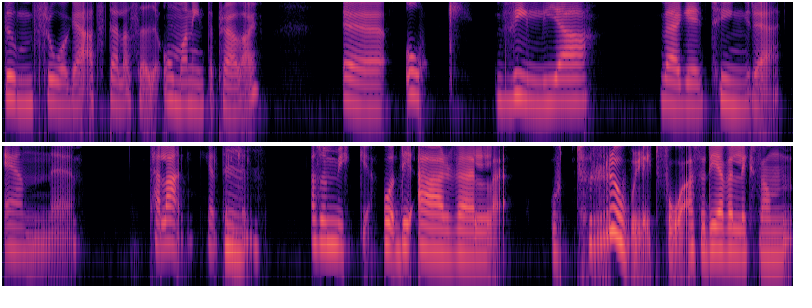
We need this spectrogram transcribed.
dum fråga att ställa sig om man inte prövar. Eh, och vilja väger tyngre än eh, talang helt Mm. enkelt. Alltså mycket. Och det är väl otroligt få, alltså det är väl liksom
